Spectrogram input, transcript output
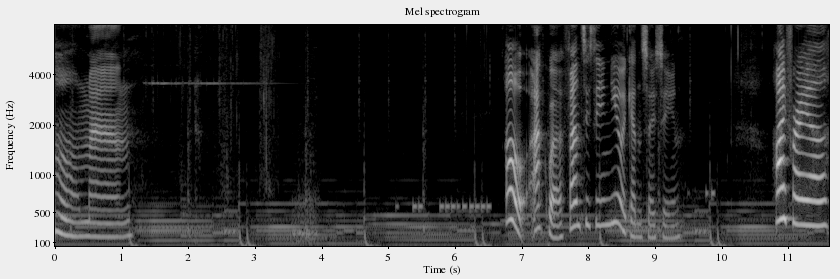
Oh man. Oh, Aqua, fancy seeing you again so soon. Hi, Freya.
